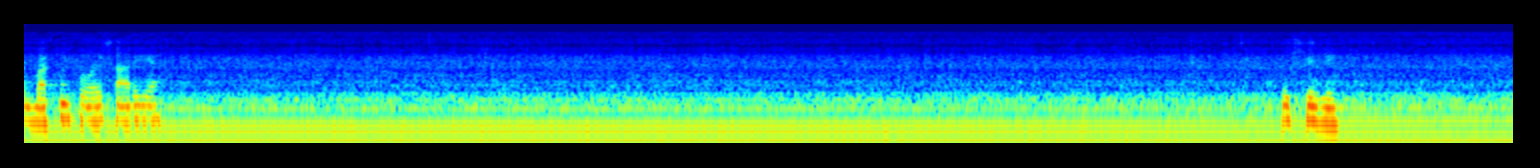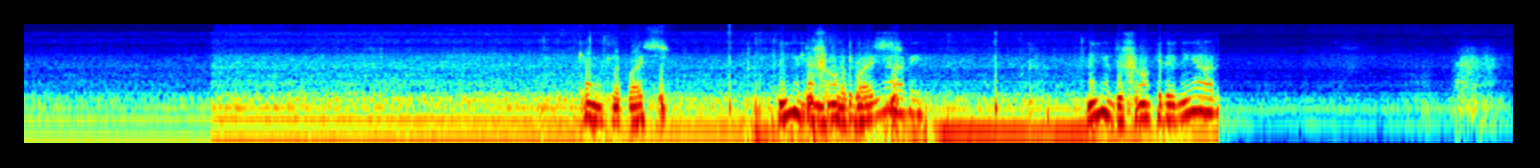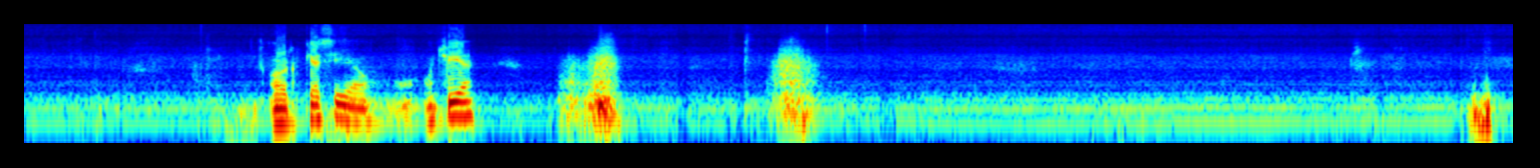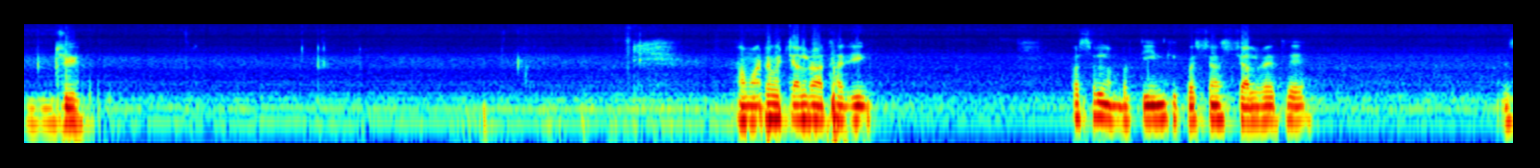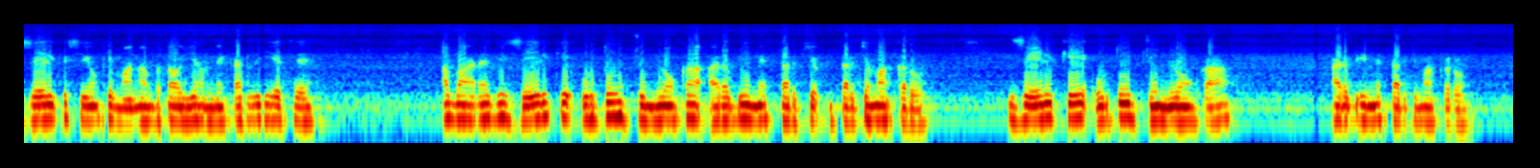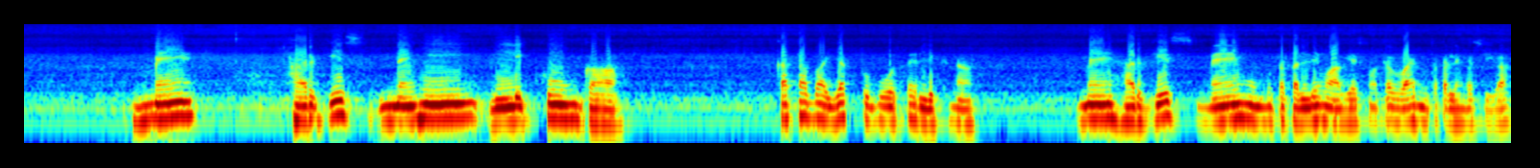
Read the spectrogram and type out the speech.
کہ باقیوں کو وائس آ رہی ہے۔ دیکھیے جی۔ کیا مطلب وائس نہیں ہے۔ دوسروں کے لیے نہیں آ رہی۔ نہیں ہے۔ دوسروں کے لیے نہیں آ رہی۔ اور کیسی ہے اونچی ہے؟ جی۔ ہمارا وہ چل رہا تھا جی۔ فصل نمبر تین کے کوشچنس چل رہے تھے۔ ذیل کے سیوں کے معنی بتاؤ، یہ ہم نے کر لیے تھے۔ اب آ رہا ہے جی ذیل کے اردو جملوں کا عربی میں ترجمہ کرو۔ ذیل کے اردو جملوں کا عربی میں ترجمہ کرو۔ میں ہرگز نہیں لکھوں گا۔ کتبہ یک ہوتا ہے لکھنا۔ میں ہرگز میں ہوں متکلم، آگے اس مطلب واحد متکلم کا سیگا۔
